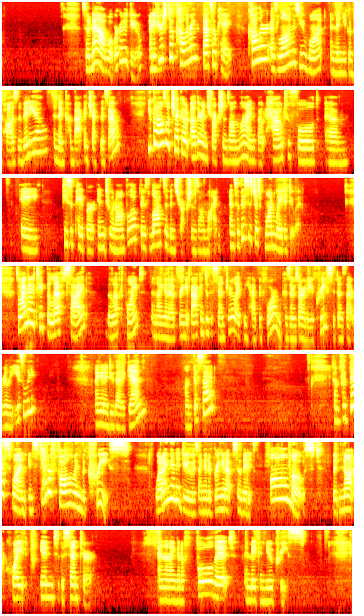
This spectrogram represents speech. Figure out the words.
So now what we're going to do, and if you're still coloring, that's okay. Color as long as you want, and then you can pause the video and then come back and check this out. You can also check out other instructions online about how to fold um, a piece of paper into an envelope, there's lots of instructions online. And so this is just one way to do it. So I'm going to take the left side, the left point, and I'm going to bring it back into the center like we had before. Because there's already a crease, it does that really easily. I'm going to do that again on this side. And for this one, instead of following the crease, what I'm going to do is I'm going to bring it up so that it's almost, but not quite into the center. And then I'm going to fold it and make a new crease.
